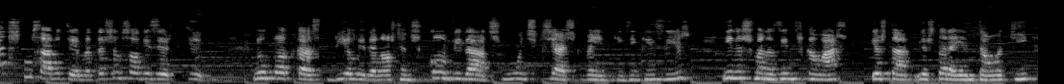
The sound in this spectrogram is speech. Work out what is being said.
Antes de começar o tema, deixa-me só dizer que no podcast Bia Líder nós temos convidados muito especiais que vêm de 15 em 15 dias e nas semanas intercalares eu, estarei então aqui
